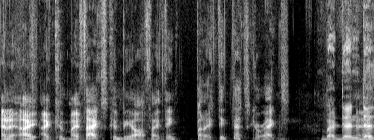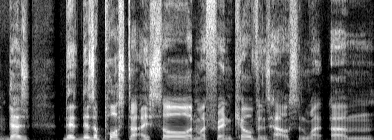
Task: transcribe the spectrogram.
and I I could my facts could be off. I think, but I think that's correct. but then and- there's there, there's a poster I saw at my friend Kelvin's house and what um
